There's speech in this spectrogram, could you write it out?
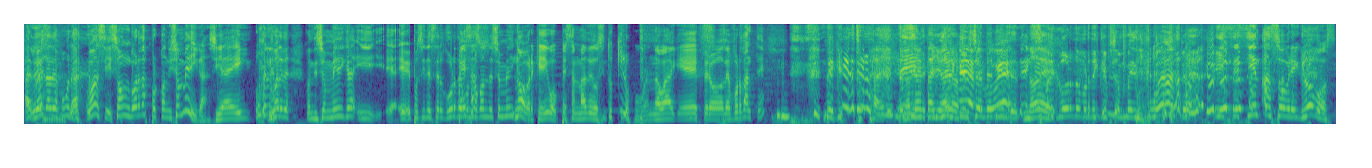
Alerta de funa. Bueno, sí, son gordas por condición médica. Si hay... Igual de condición médica y eh, es posible ser gorda por Pesas- una condición médica. No, porque digo, pesan más de 200 kilos, pues, una weá que es, pero desbordante. ¿De qué? No te está ayudando. De no de- Soy gordo por descripción médica. Weón, pero- y se sientan sobre globos.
